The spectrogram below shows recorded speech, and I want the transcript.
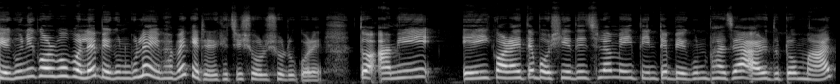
বেগুনি করব বলে বেগুনগুলো এইভাবে কেটে রেখেছি সরু সরু করে। তো আমি এই কড়াইতে বসিয়ে দিয়েছিলাম এই তিনটে বেগুন ভাজা আর দুটো মাছ।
